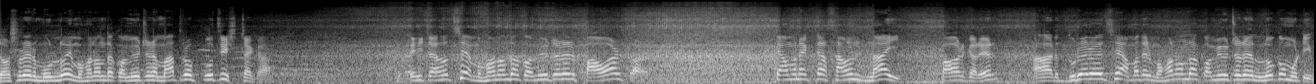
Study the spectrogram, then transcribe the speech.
যশোরের মূল্যই মহানন্দা কমিউটারে মাত্র পঁচিশ টাকা। এইটা হচ্ছে মহানন্দা কমিউটারের পাওয়ার কার। তেমন একটা সাউন্ড নাই পাওয়ার কারের। আর দূরে রয়েছে আমাদের মহানন্দা কমিউটারের লোকোমোটিভ।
